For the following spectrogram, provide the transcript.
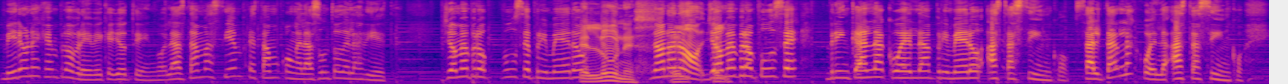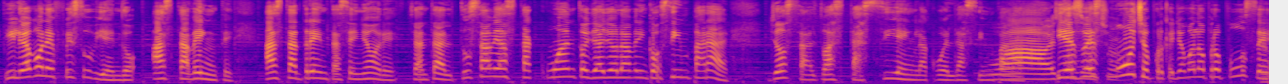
Mira un ejemplo breve que yo tengo. Las damas siempre estamos con el asunto de las dietas. Yo me propuse primero... El lunes. No, no, el- no. Yo el- me propuse brincar la cuerda primero hasta 5, saltar la cuerda hasta 5 y luego le fui subiendo hasta 20, hasta 30, señores. Chantal, ¿tú sabes hasta cuánto ya yo la brinco sin parar? Yo salto hasta 100 la cuerda sin Wow, parar. eso y es eso es mucho. mucho porque yo me lo propuse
